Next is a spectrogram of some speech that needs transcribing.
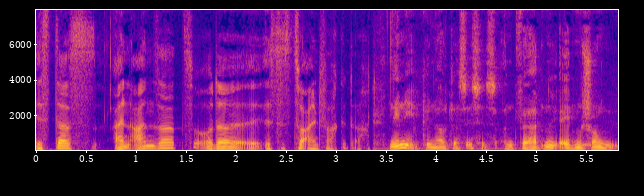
Ist das ein Ansatz oder ist es zu einfach gedacht? Nee, nee, genau das ist es. Und wir hatten eben schon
